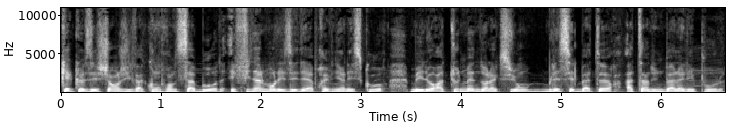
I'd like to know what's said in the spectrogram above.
Quelques échanges, il va comprendre sa bourde et finalement les aider à prévenir les secours, mais il aura tout de même dans l'action blessé le batteur, atteint d'une balle à l'épaule.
